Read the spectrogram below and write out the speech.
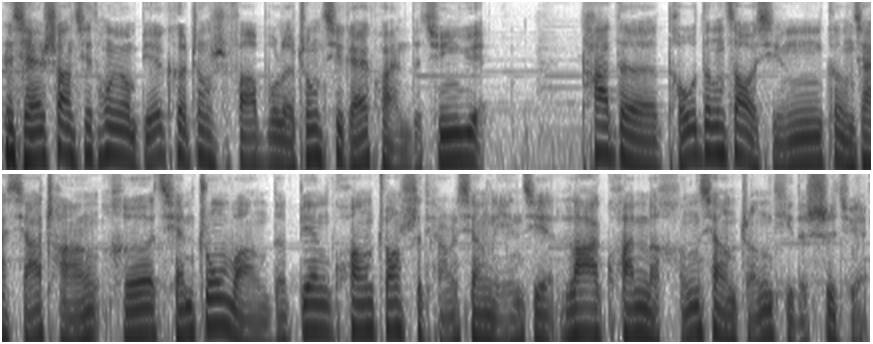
日前，上汽通用别克正式发布了中期改款的君越。它的头灯造型更加狭长，和前中网的边框装饰条相连接，拉宽了横向整体的视觉。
